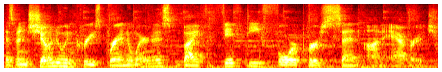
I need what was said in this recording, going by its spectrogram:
has been shown to increase brand awareness by 54% on average.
